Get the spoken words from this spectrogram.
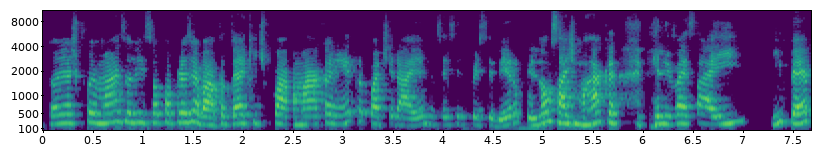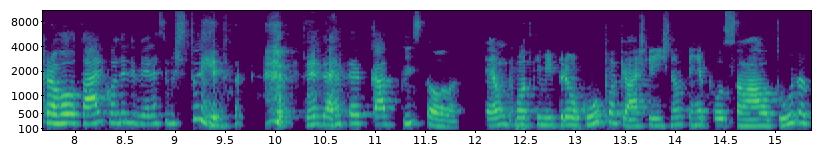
Então, eu acho que foi mais ali só para preservar. Até que, tipo, a marca entra para tirar ele, não sei se vocês perceberam. Ele não sai de marca, ele vai sair em pé para voltar e quando ele vê, ele é substituído. Então, ele deve ter ficado pistola é um ponto que me preocupa, que eu acho que a gente não tem reposição à altura,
